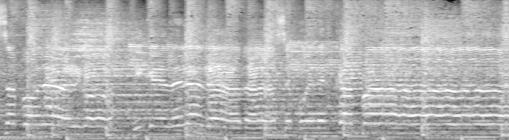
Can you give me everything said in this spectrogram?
pasa por algo y que de la nada se puede escapar.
